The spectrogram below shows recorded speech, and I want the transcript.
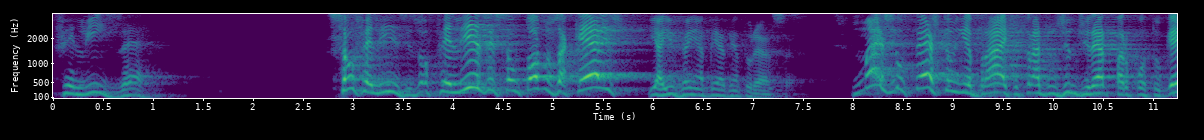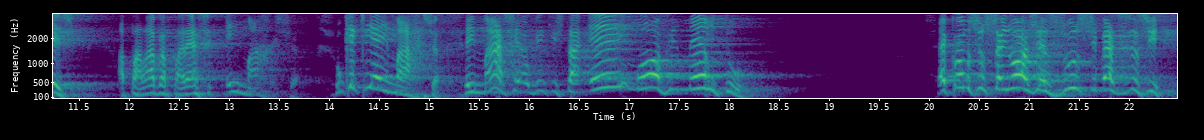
feliz é. São felizes, ou felizes são todos aqueles, e aí vem a bem-aventurança. Mas no texto em hebraico, traduzindo direto para o português, a palavra aparece em marcha. O que é em marcha? Em marcha é alguém que está em movimento. É como se o Senhor Jesus estivesse dizendo assim:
